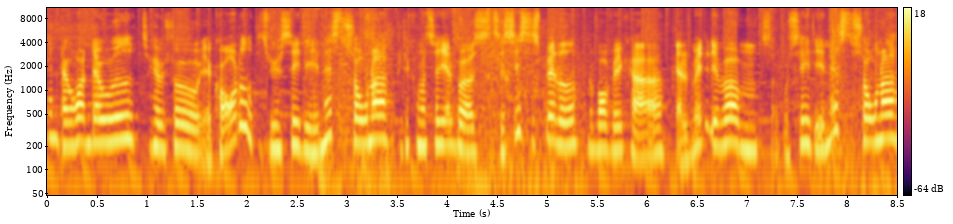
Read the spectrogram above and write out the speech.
den der rundt derude. Så kan vi få ja, kortet, så vi kan se de næste zoner. For det kommer til at hjælpe os til sidste spillet. Nu hvor vi ikke har almindelige våben. Så kan vi se de næste zoner.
